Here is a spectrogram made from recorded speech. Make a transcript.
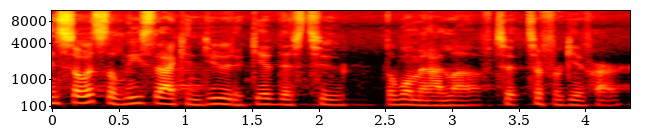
And so it's the least that I can do to give this to the woman I love, to, to forgive her.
